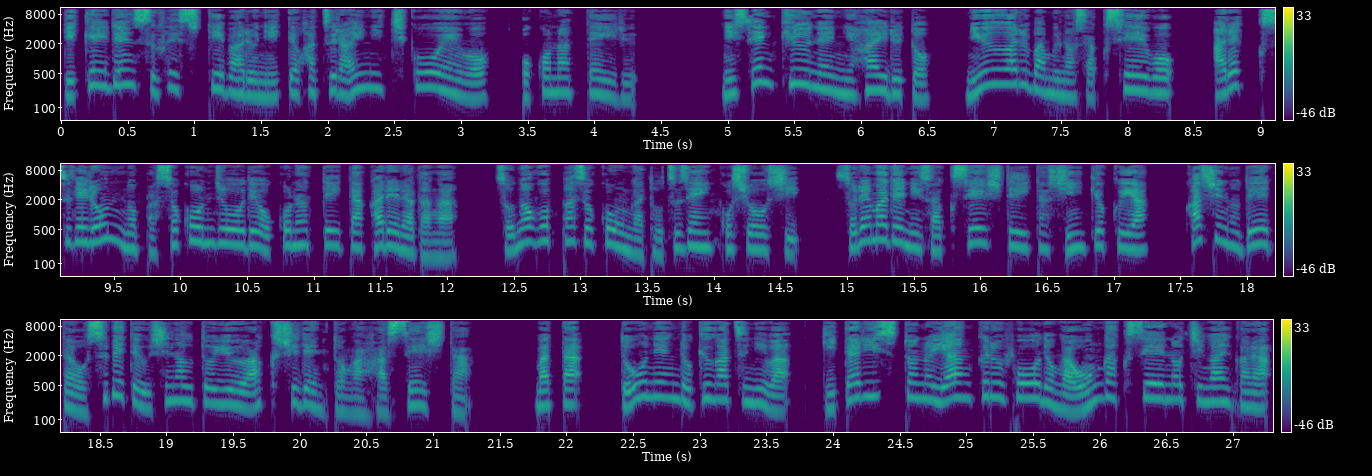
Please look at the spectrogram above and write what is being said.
ディケイデンスフェスティバルにて初来日公演を行っている。2009年に入ると、ニューアルバムの作成をアレックス・デロンのパソコン上で行っていた彼らだが、その後パソコンが突然故障し、それまでに作成していた新曲や歌詞のデータをすべて失うというアクシデントが発生した。また、同年6月にはギタリストのヤン・クルフォードが音楽性の違いから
